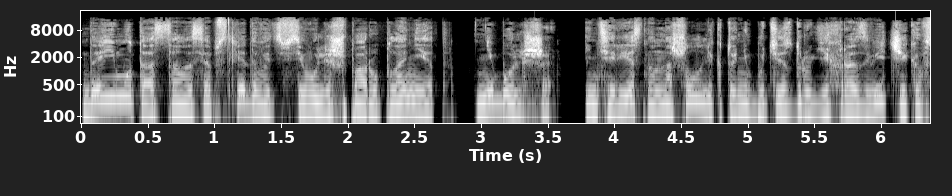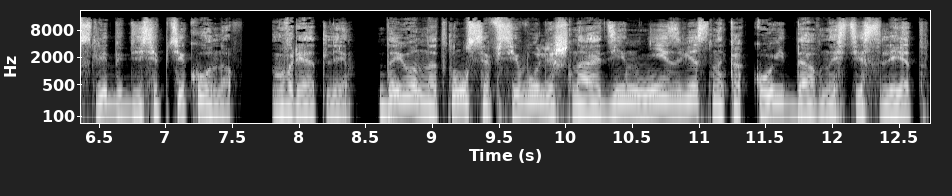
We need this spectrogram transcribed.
Да ему-то осталось обследовать всего лишь пару планет, не больше. Интересно, нашел ли кто-нибудь из других разведчиков следы десептиконов? Вряд ли. Да и он наткнулся всего лишь на один неизвестно какой давности след.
